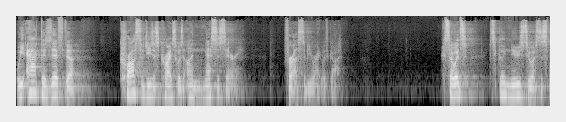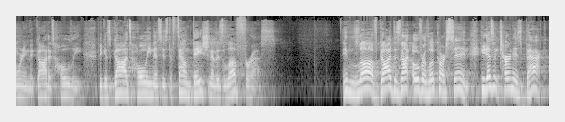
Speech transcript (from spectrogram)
We act as if the cross of Jesus Christ was unnecessary for us to be right with God. So it's, it's good news to us this morning that God is holy because God's holiness is the foundation of his love for us. In love, God does not overlook our sin, he doesn't turn his back.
